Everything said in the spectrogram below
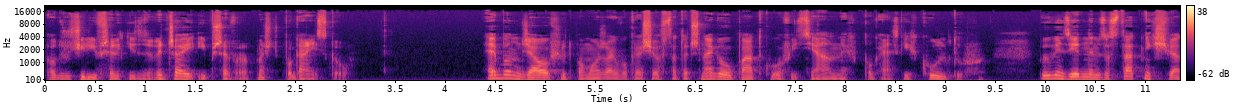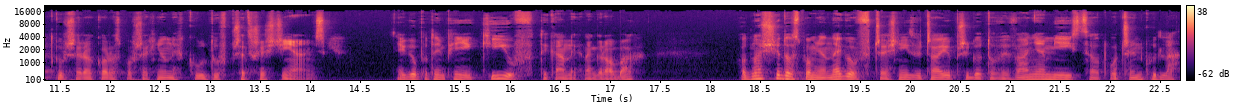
odrzucili wszelki zwyczaj i przewrotność pogańską. Ebon działał wśród Pomorzach w okresie ostatecznego upadku oficjalnych pogańskich kultów. Był więc jednym z ostatnich świadków szeroko rozpowszechnionych kultów przedchrześcijańskich. Jego potępienie kijów wtykanych na grobach odnosi się do wspomnianego wcześniej zwyczaju przygotowywania miejsca odpoczynku dla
